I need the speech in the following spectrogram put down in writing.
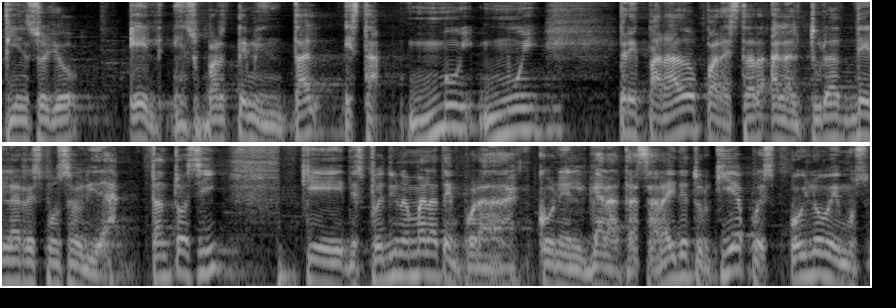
pienso yo, él en su parte mental está muy, muy preparado para estar a la altura de la responsabilidad. Tanto así que después de una mala temporada con el Galatasaray de Turquía, pues hoy lo vemos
